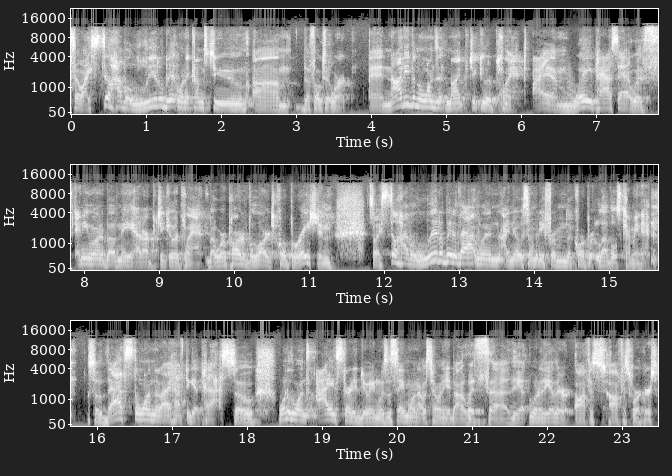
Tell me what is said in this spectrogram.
so I still have a little bit when it comes to um, the folks at work, and not even the ones at my particular plant. I am way past that with anyone above me at our particular plant. But we're part of a large corporation, so I still have a little bit of that when I know somebody from the corporate levels coming in. So that's the one that I have to get past. So one of the ones I started doing was the same one I was telling you about with uh, the one of the other office office workers,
